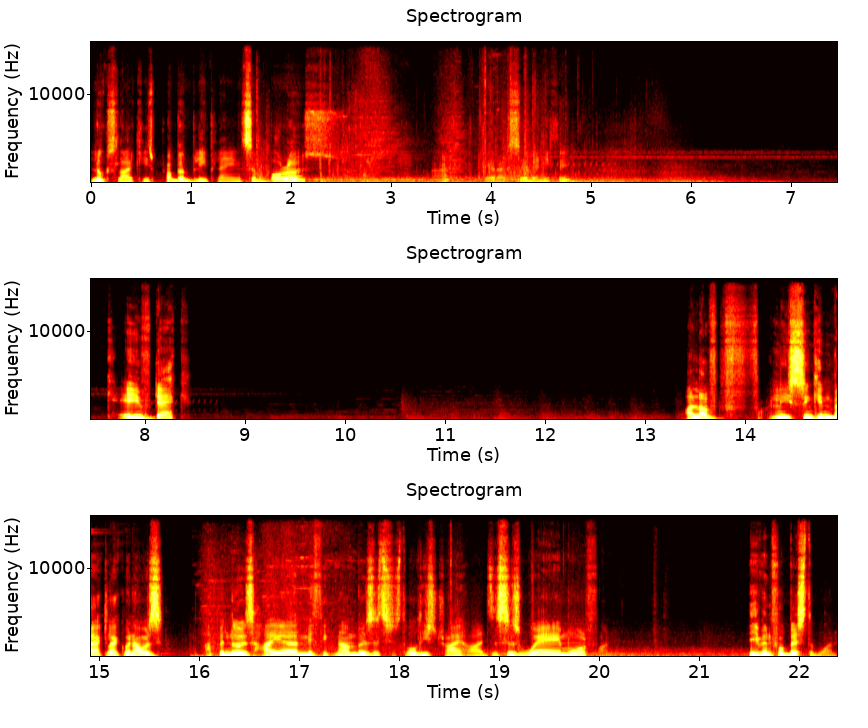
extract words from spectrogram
looks like he's probably playing some Boros. Ah, I said anything. Cave deck? I loved finally sinking back. Like when I was up in those higher mythic numbers, it's just all these tryhards. This is way more fun. Even for best of one.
